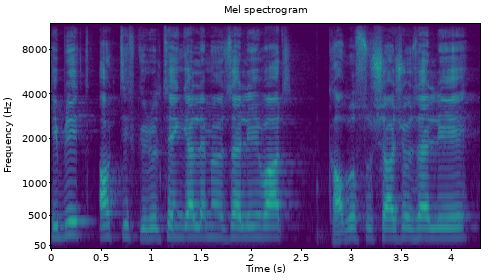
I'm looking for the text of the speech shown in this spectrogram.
Hibrit aktif gürültü engelleme özelliği var. Kablosuz şarj özelliği,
